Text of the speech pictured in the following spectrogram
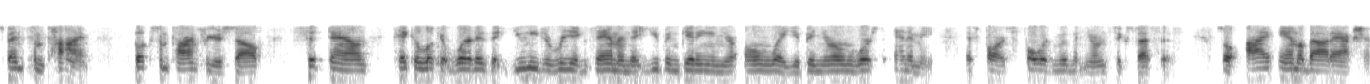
spend some time. Book some time for yourself. Sit down take a look at what it is that you need to re-examine that you've been getting in your own way. You've been your own worst enemy as far as forward movement and your own successes. So I am about action.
